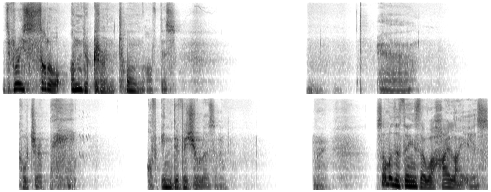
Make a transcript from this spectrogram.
It's a very subtle undercurrent tone of this uh, culture of individualism. Some of the things that we'll highlight is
